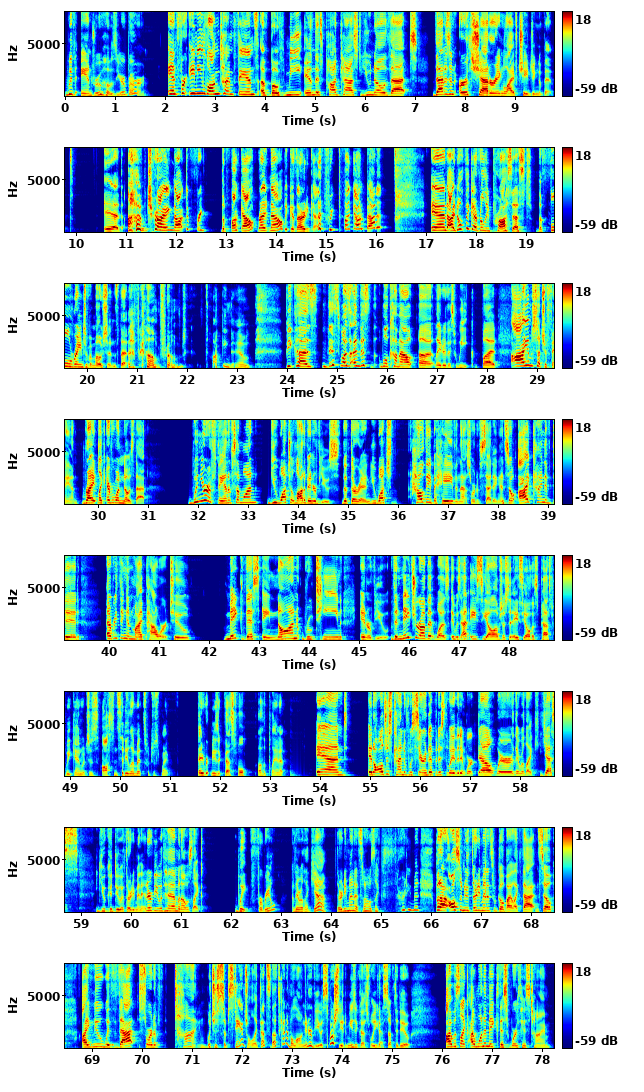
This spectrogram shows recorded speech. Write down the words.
with Andrew Hozier Byrne. And for any longtime fans of both me and this podcast, you know that that is an earth shattering, life changing event. And I'm trying not to freak the fuck out right now because I already kind of freaked the fuck out about it. And I don't think I've really processed the full range of emotions that have come from talking to him because this was and this will come out uh, later this week but i am such a fan right like everyone knows that when you're a fan of someone you watch a lot of interviews that they're in. You watch how they behave in that sort of setting. And so i kind of did everything in my power to make this a non-routine interview. The nature of it was it was at acl i was just at acl this past weekend which is austin city limits which is my favorite music festival on the planet. And it all just kind of was serendipitous the way that it worked out, where they were like, yes, you could do a 30 minute interview with him. And I was like, wait, for real? And they were like, yeah, 30 minutes. And I was like, 30 minutes? But I also knew 30 minutes would go by like that. And so I knew with that sort of time, which is substantial, like that's that's kind of a long interview, especially at a music festival. You got stuff to do. I was like, I want to make this worth his time.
